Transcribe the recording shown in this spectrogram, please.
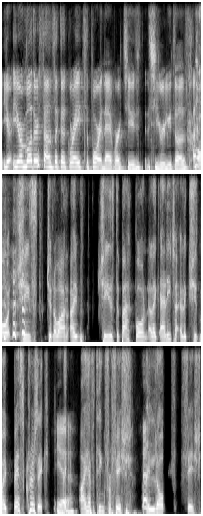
Your your mother sounds like a great support network. She she really does. oh, she's. Do you know what? I she's the backbone. Like any time, like she's my best critic. Yeah. Like, I have a thing for fish. I love fish.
